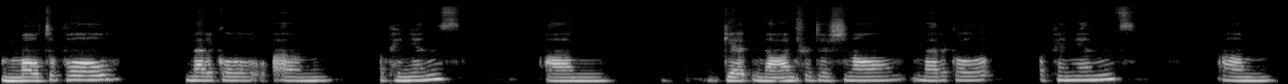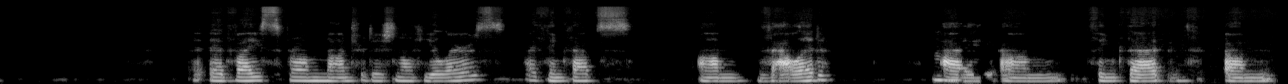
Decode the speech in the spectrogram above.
multiple medical um, opinions. Um, get non traditional medical opinions. Um, advice from non-traditional healers. I think that's um, valid. Mhm. I um, think that um,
